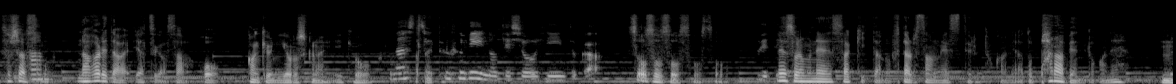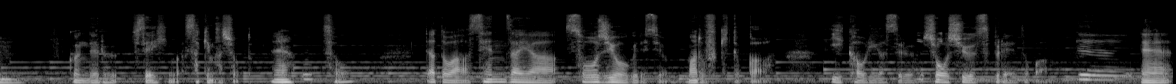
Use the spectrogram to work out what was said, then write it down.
そしたらその流れたやつがさ、こう、環境によろしくない影響を。プラスチックフリーの化粧品とかそうそうそうそうそう。ね、それもね、さっき言ったあの、フタル酸エステルとかね、あとパラベンとかね、うん、含んでる製品は避けましょうとかね。うんそう。で、あとは洗剤や掃除用具ですよ。窓拭きとか、いい香りがする消臭スプレーとか。うん。ね。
